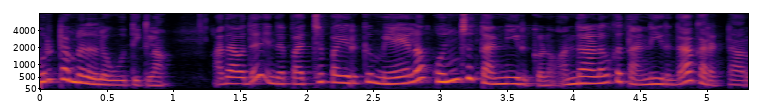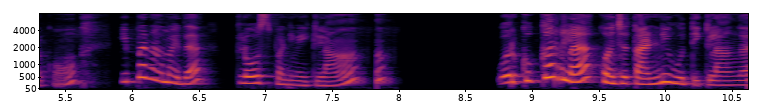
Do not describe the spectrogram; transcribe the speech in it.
ஒரு டம்ளர் இதில் ஊற்றிக்கலாம் அதாவது இந்த பச்சை பயிருக்கு மேலே கொஞ்சம் தண்ணி இருக்கணும். அந்த அளவுக்கு தண்ணி இருந்தால் கரெக்டாக இருக்கும். இப்போ நம்ம இதை க்ளோஸ் பண்ணி வைக்கலாம். ஒரு குக்கரில் கொஞ்சம் தண்ணி ஊற்றிக்கலாங்க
